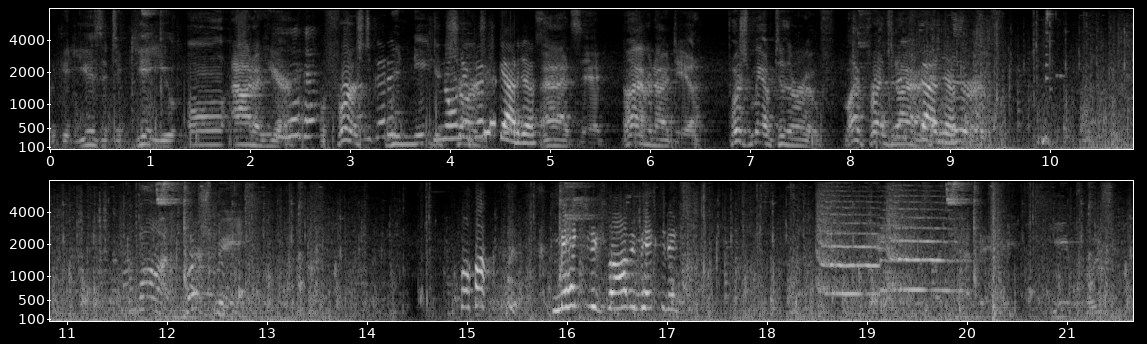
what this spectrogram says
We could use it to get you all out of here. But first, we need to Şimdi onu charge yukarı it. That's it. I have an idea. Push me up to the roof. My friends and I are Yukarı heading to the roof. Come on, push me. Matrix abi Matrix. Keep pushing me.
